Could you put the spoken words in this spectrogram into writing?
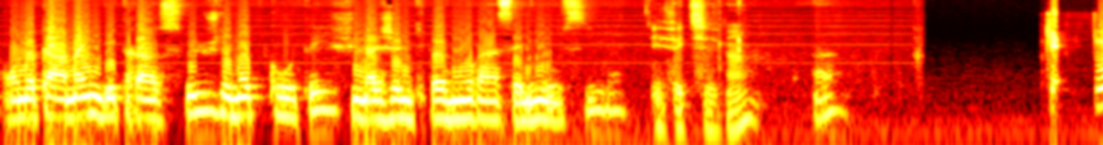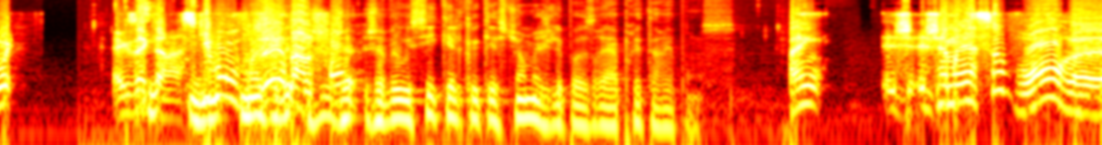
on a quand même des transfuges de notre côté. J'imagine qu'ils peuvent nous renseigner aussi. là. Effectivement. OK. Oui. Exactement. Ce qu'ils vont vous Moi, dire, j'avais- dans le fond, j'a- J'avais aussi quelques questions, mais je les poserai après ta réponse. ben, j'aimerais ça voir euh,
